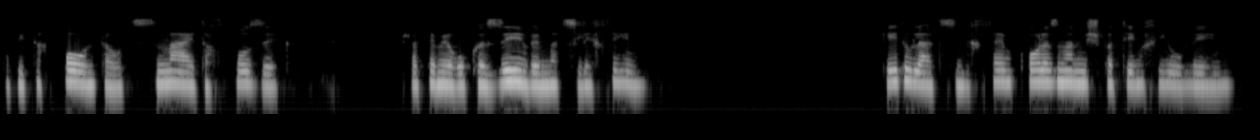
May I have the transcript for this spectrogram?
את הביטחון, את העוצמה, את החוזק, שאתם מרוכזים ומצליחים. תגידו לעצמכם כל הזמן משפטים חיוביים.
